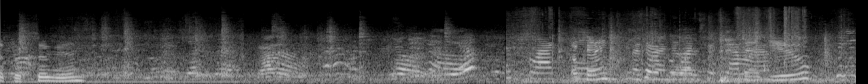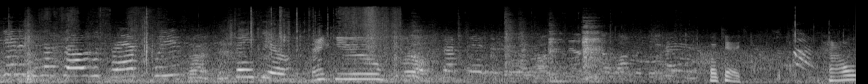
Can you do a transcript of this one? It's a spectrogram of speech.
Stuff looks so good. Black Okay. Careful, watch your camera. Thank you. Can you get a peanut salad with ranch, please? Thank you. Thank you. Okay. How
